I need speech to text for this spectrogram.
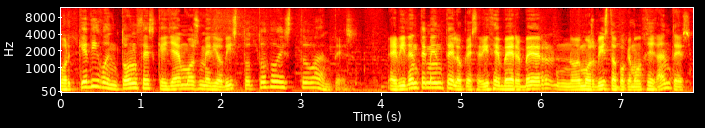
¿Por qué digo entonces que ya hemos medio visto todo esto antes? Evidentemente lo que se dice ver ver no hemos visto Pokémon gigantes,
